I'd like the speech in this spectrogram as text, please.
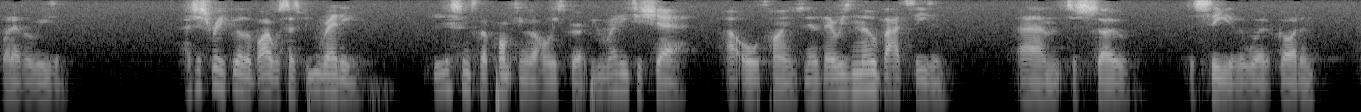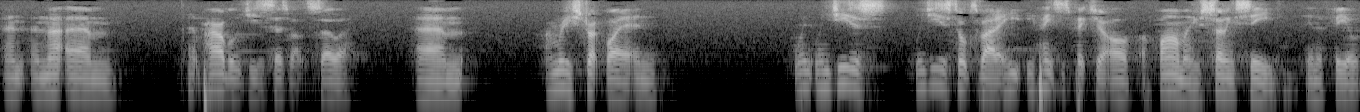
whatever reason. I just really feel the Bible says be ready. Listen to the prompting of the Holy Spirit. Be ready to share at all times. You know, there is no bad season um, to sow the seed of the Word of God. And, and, and that, um, that parable that Jesus says about the sower, um, I'm really struck by it. And when, when, Jesus, when Jesus talks about it, he, he paints this picture of a farmer who's sowing seed in a field.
